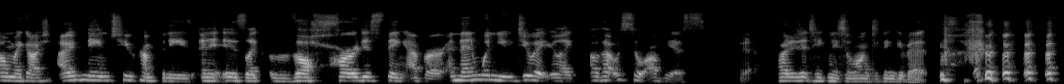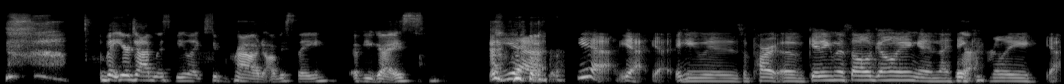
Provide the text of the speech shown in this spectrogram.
oh my gosh i've named two companies and it is like the hardest thing ever and then when you do it you're like oh that was so obvious yeah why did it take me so long to think of it but your dad must be like super proud obviously of you guys yeah yeah yeah yeah he was a part of getting this all going and i think yeah. really yeah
